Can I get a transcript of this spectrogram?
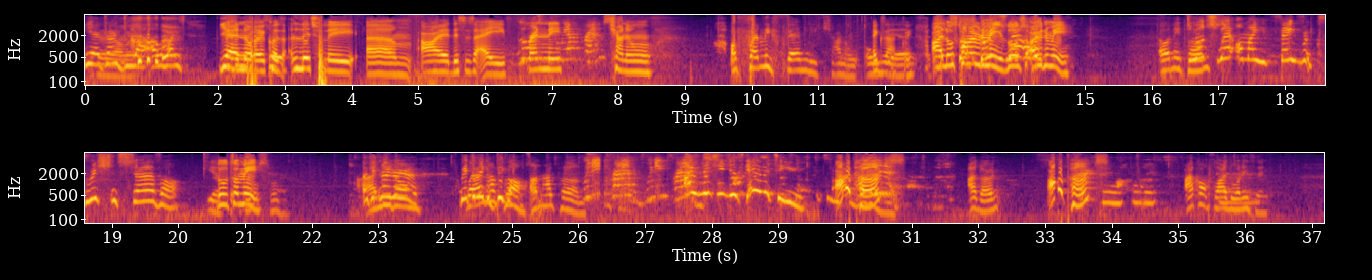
Yeah, Yeah. don't do that. Otherwise, Yeah, no, cause literally, um, I this is a Louis, friendly we have friends. channel. A friendly family channel. Oh, Exactly. Yeah. Alright, Louis, come over to me. swear Louis, over to me. Oh, I need do not perms. swear on my favorite Christian server. Yeah, Louis, but on me. Okay, I no, no, um, no. We have to make it bigger. perms. I don't have perms. We need friends. We need friends. I literally just gave it to you. I got perms. I don't. I got perms. Edit. I can't fly do anything.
